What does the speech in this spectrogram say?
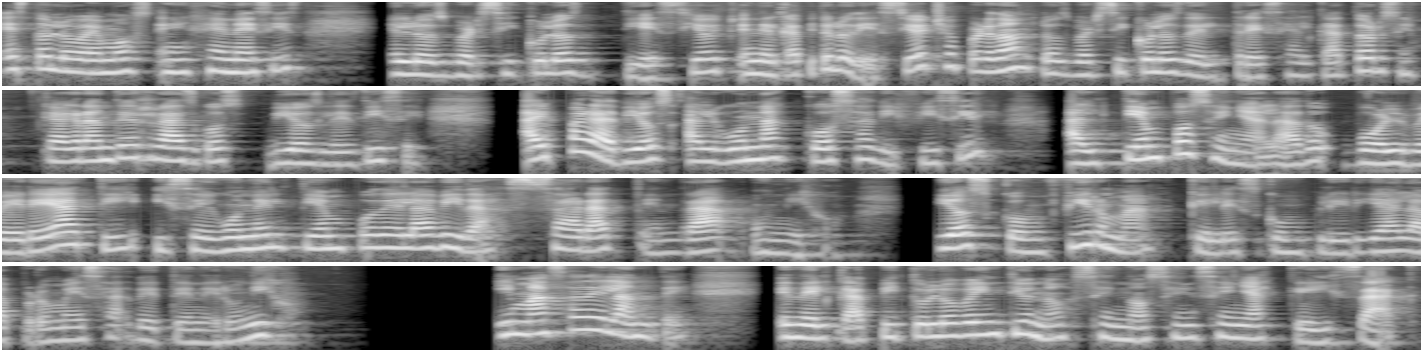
Esto lo vemos en Génesis en los versículos 18, en el capítulo 18, perdón, los versículos del 13 al 14, que a grandes rasgos Dios les dice, ¿hay para Dios alguna cosa difícil? Al tiempo señalado volveré a ti y según el tiempo de la vida, Sara tendrá un hijo. Dios confirma que les cumpliría la promesa de tener un hijo. Y más adelante, en el capítulo 21, se nos enseña que Isaac,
